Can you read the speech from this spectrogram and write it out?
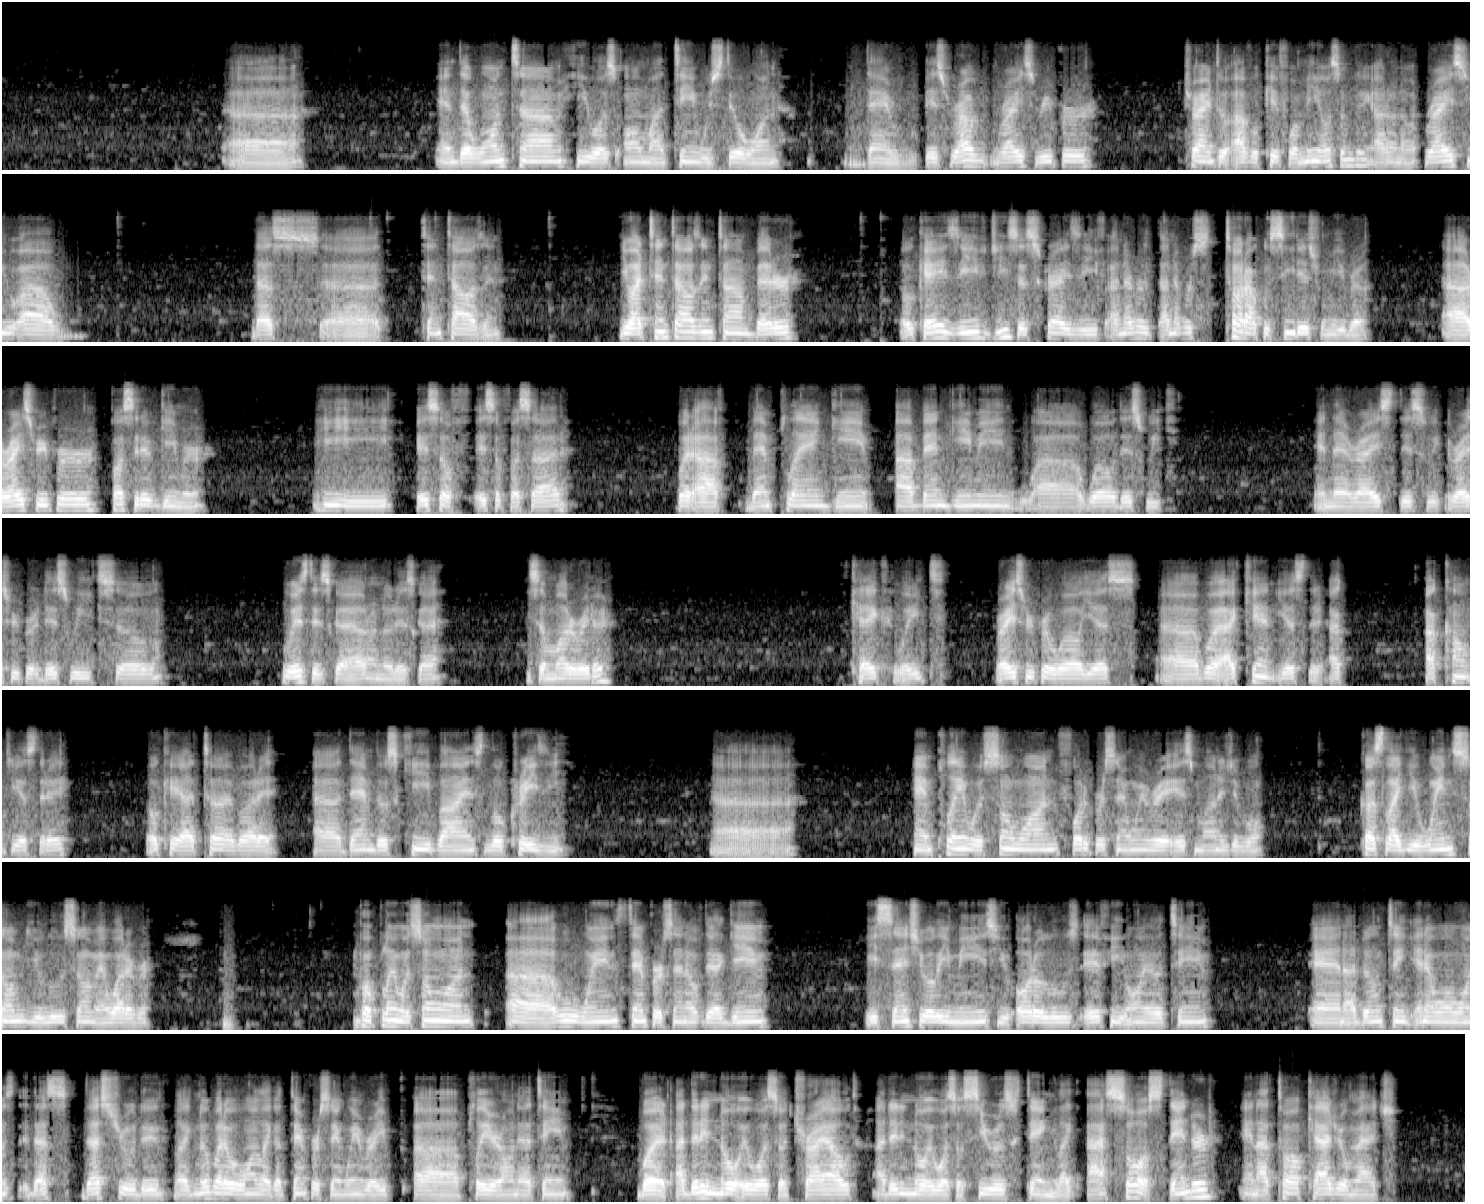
Uh and the one time he was on my team we still won. then is Rice Reaper trying to advocate for me or something? I don't know. Rice you are that's uh, 10,000. You are 10,000 times better. Okay, Xeyth. Jesus Christ, Xeyth. I never, I never thought I could see this from you, bro. Uh, Rice Reaper, positive gamer. He, it's a, it's a facade. But I've been playing game. I've been gaming uh, well this week. And then Rice this week, Rice Reaper this week. So who is this guy? I don't know this guy. He's a moderator. Cake, wait. Rice Reaper, well, yes. Uh, but I can't yesterday. I, I count yesterday. Okay, I thought about it. Uh, damn, those key binds look crazy. Uh, and playing with someone, 40% win rate is manageable. Cause like you win some, you lose some, and whatever but playing with someone uh, who wins 10% of their game essentially means you auto lose if he on your team and I don't think anyone wants that's that's true dude like nobody would want like a 10% win rate uh, player on that team but I didn't know it was a tryout I didn't know it was a serious thing like I saw a standard and I thought casual match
